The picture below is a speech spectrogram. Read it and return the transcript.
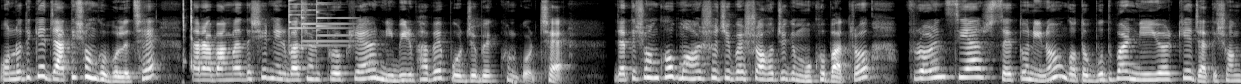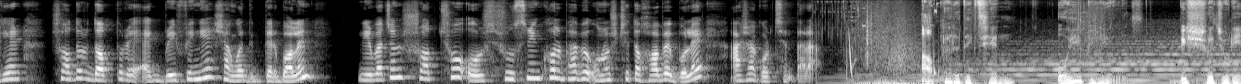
অন্যদিকে জাতিসংঘ বলেছে, তারা বাংলাদেশের নির্বাচন প্রক্রিয়া নিবিড়ভাবে পর্যবেক্ষণ করছে। জাতিসংঘ মহাসচিবের সহযোগী মুখপাত্র ফ্লোরেন্সিয়া সেতোনিনো গত বুধবার নিউ ইয়র্কে জাতিসংঘের সদর দপ্তরে এক ব্রিফিংয়ে সাংবাদিকদের বলেন, নির্বাচন স্বচ্ছ ও সুশৃঙ্খলভাবে অনুষ্ঠিত হবে বলে আশা করছেন তারা। আপনারা দেখছেন ওয়েব নিউজ, বিশ্বজুড়ে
